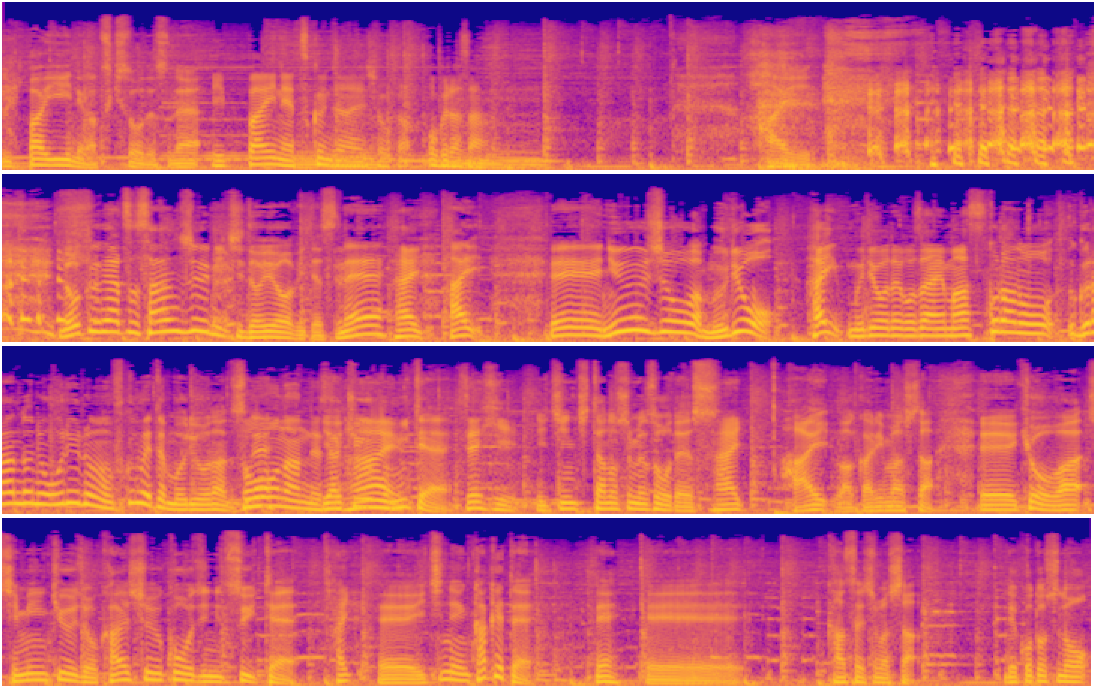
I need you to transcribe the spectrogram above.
いっぱいいいねがつきそうですね。いっぱいねつくんじゃないでしょうか、奥田さん。はい。6月30日土曜日ですね。はい、はい。えー入場は無料。はい、無料でございます。これあの、グラウンドに降りるのも含めて無料なんですね。そうなんです。野球を見てはい、ぜひ。一日楽しめそうです。はい、はい、わかりました。えー今日は市民球場改修工事について、はい、え1年かけて、ねえー完成しましたで今年の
